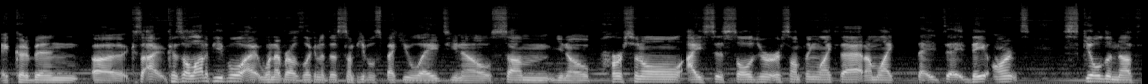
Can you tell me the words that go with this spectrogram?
It could have been because uh, I because a lot of people, I, whenever I was looking at this, some people speculate, you know, some you know personal ISIS soldier or something like that. I'm like, they, they, they aren't skilled enough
